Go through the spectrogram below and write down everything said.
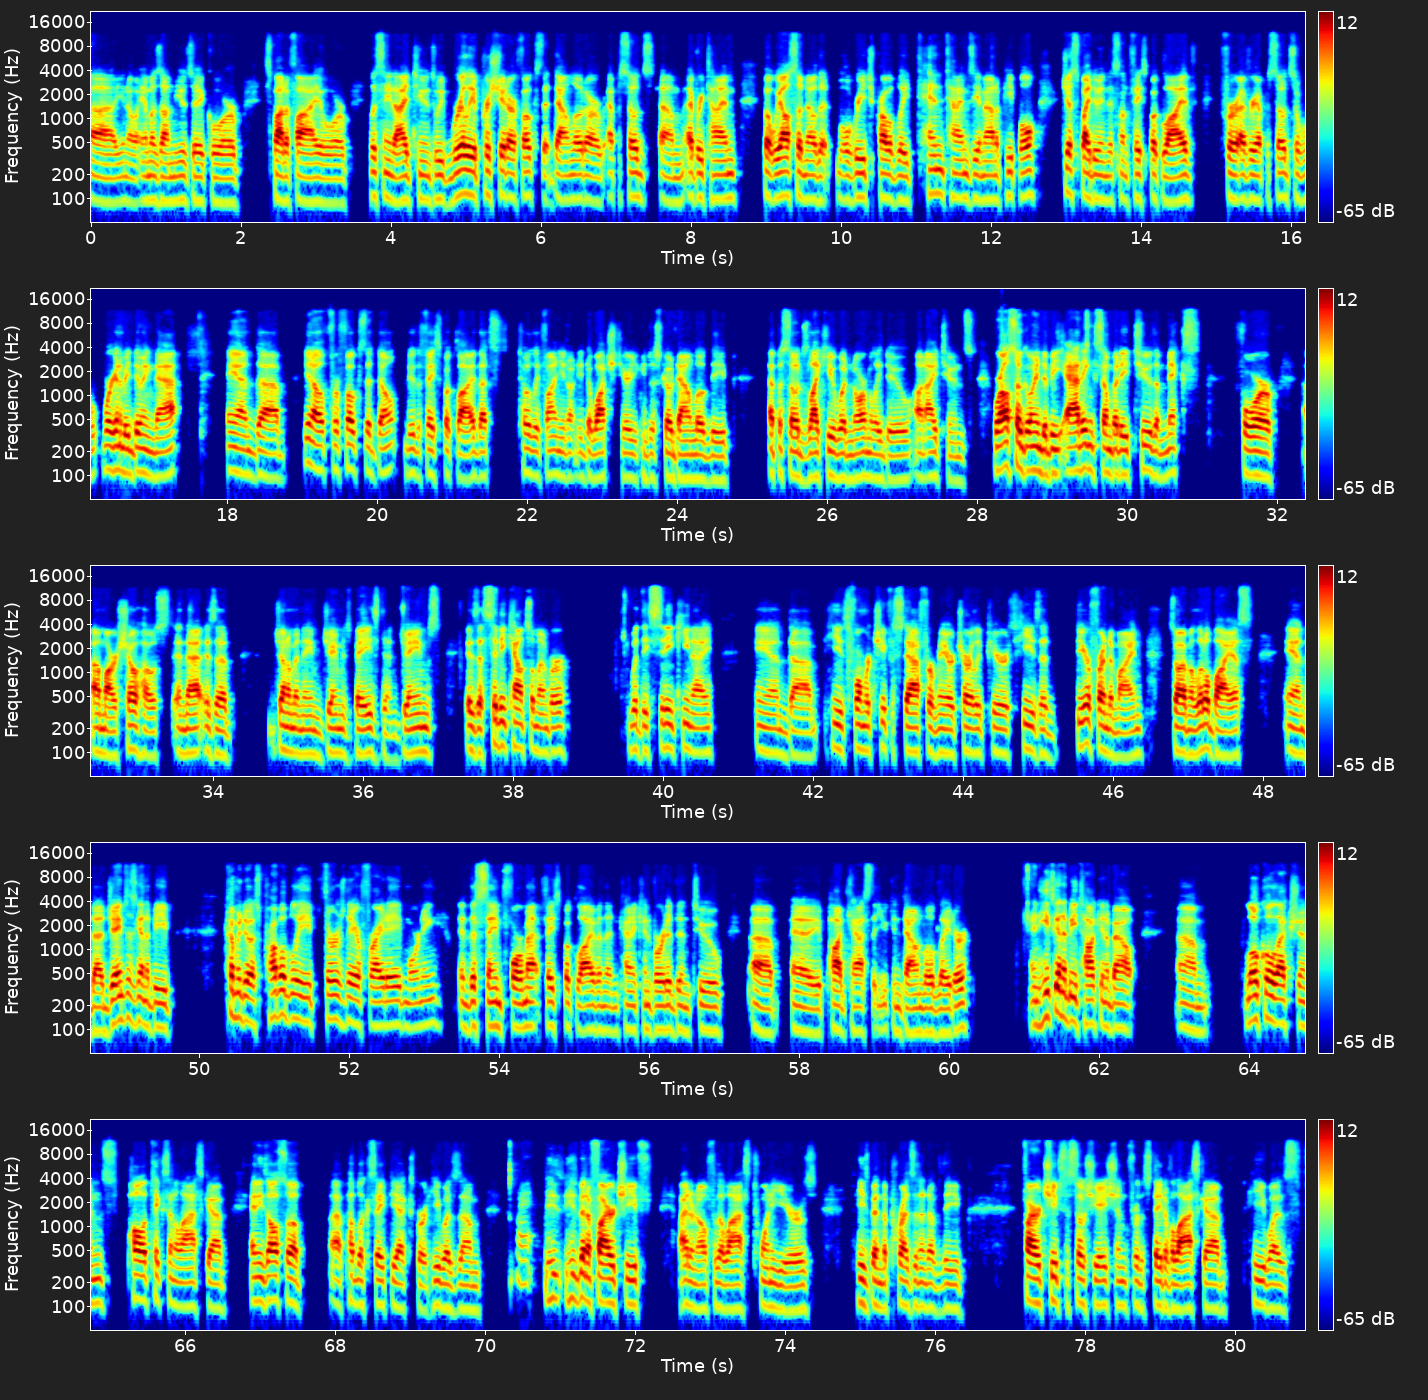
uh, you know, Amazon Music or Spotify or listening to iTunes. We really appreciate our folks that download our episodes um, every time, but we also know that we'll reach probably 10 times the amount of people just by doing this on Facebook Live for every episode. So we're going to be doing that and uh, you know, for folks that don't do the Facebook Live, that's totally fine. You don't need to watch it here. You can just go download the episodes like you would normally do on iTunes. We're also going to be adding somebody to the mix for um, our show host, and that is a gentleman named James Baisden. James is a city council member with the city Kenai, and uh, he's former chief of staff for Mayor Charlie Pierce. He's a dear friend of mine, so I'm a little biased. And uh, James is going to be coming to us probably Thursday or Friday morning in this same format, Facebook Live, and then kind of converted into uh, a podcast that you can download later. And he's going to be talking about um, local elections, politics in Alaska, and he's also a, a public safety expert. He was um, right. he's he's been a fire chief, I don't know, for the last twenty years. He's been the president of the Fire Chiefs Association for the state of Alaska. He was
